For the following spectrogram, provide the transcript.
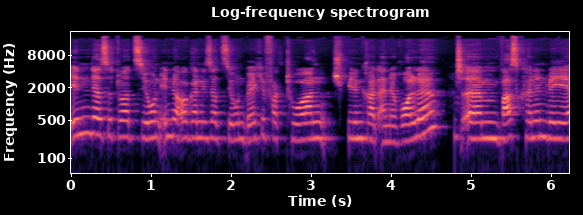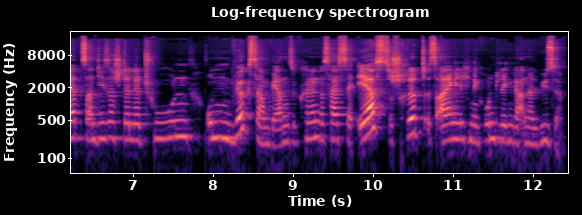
in der Situation, in der Organisation, welche Faktoren spielen gerade eine Rolle und ähm, was können wir jetzt an dieser Stelle tun, um wirksam werden zu können. Das heißt, der erste Schritt ist eigentlich eine grundlegende Analyse.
